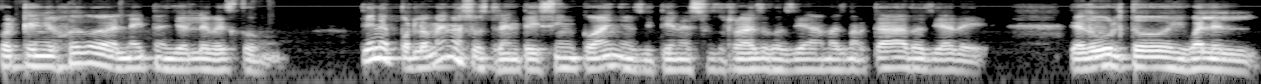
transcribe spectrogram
porque en el juego al Nathan ya le ves como, tiene por lo menos sus 35 años y tiene sus rasgos ya más marcados, ya de, de adulto. Igual el,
